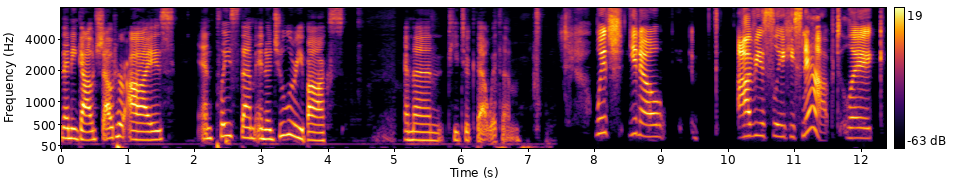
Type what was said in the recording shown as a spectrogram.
then he gouged out her eyes and placed them in a jewelry box and then he took that with him. Which, you know, obviously he snapped. Like,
